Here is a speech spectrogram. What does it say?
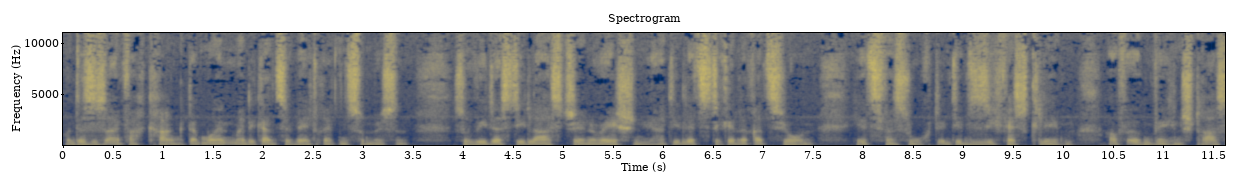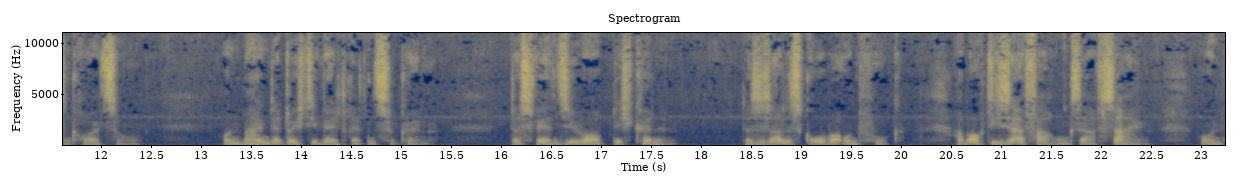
Und das ist einfach krank. Da meint man, die ganze Welt retten zu müssen. So wie das die Last Generation, ja, die letzte Generation jetzt versucht, indem sie sich festkleben auf irgendwelchen Straßenkreuzungen und meinen, dadurch die Welt retten zu können. Das werden sie überhaupt nicht können. Das ist alles grober Unfug. Aber auch diese Erfahrung darf sein. Und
